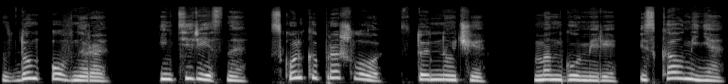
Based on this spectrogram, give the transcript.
в дом Овнера. Интересно, сколько прошло с той ночи, Монгомери искал меня.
